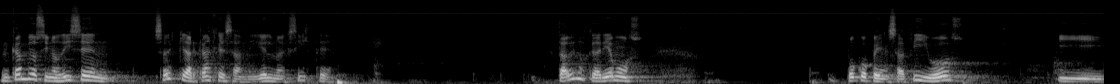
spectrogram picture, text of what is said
En cambio, si nos dicen, ¿sabes que el arcángel San Miguel no existe? tal vez nos quedaríamos poco pensativos y,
